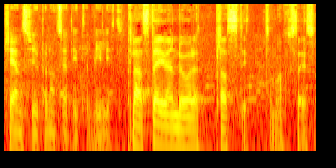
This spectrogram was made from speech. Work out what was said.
känns ju på något sätt lite billigt. Plast är ju ändå rätt plastigt om man får säga så.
